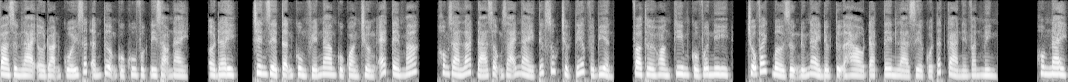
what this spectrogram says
và dừng lại ở đoạn cuối rất ấn tượng của khu vực đi dạo này. Ở đây, trên rìa tận cùng phía nam của quảng trường St. Mark, không gian lát đá rộng rãi này tiếp xúc trực tiếp với biển. Vào thời hoàng kim của Verni, chỗ vách bờ dựng đứng này được tự hào đặt tên là rìa của tất cả nền văn minh. Hôm nay,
